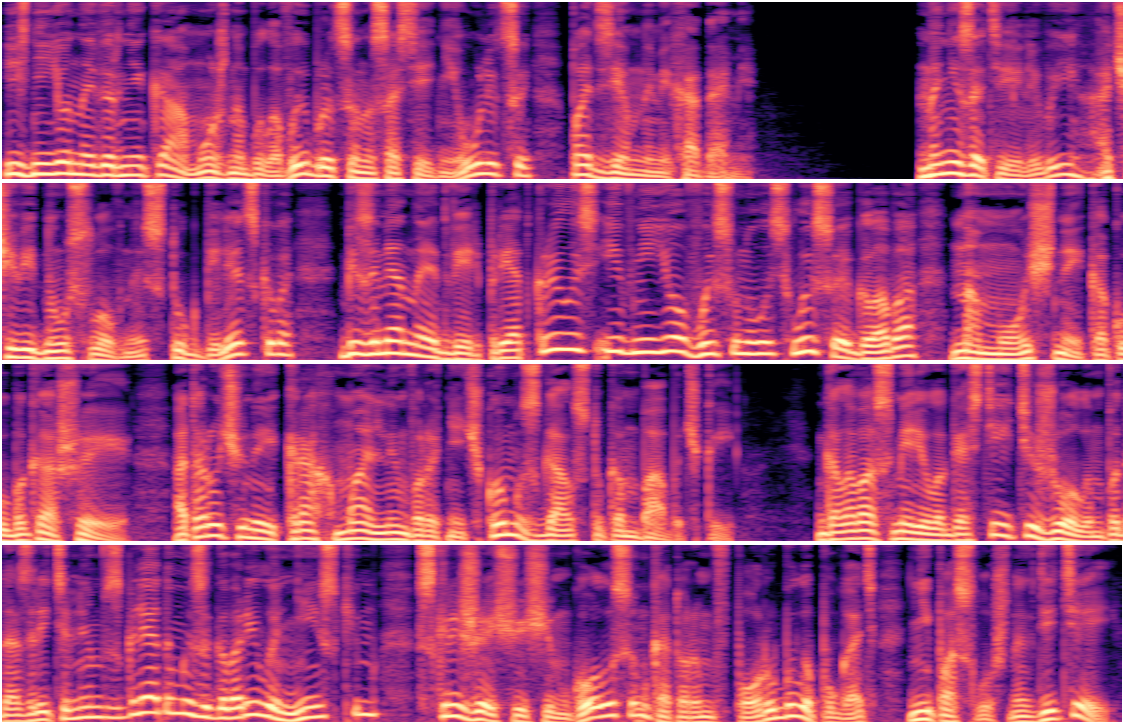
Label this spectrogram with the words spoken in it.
из нее наверняка можно было выбраться на соседние улицы подземными ходами. На незатейливый, очевидно условный стук Белецкого безымянная дверь приоткрылась, и в нее высунулась лысая голова на мощной, как у быка, шее, отороченной крахмальным воротничком с галстуком-бабочкой. Голова смерила гостей тяжелым подозрительным взглядом и заговорила низким, скрежещущим голосом, которым впору было пугать непослушных детей.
